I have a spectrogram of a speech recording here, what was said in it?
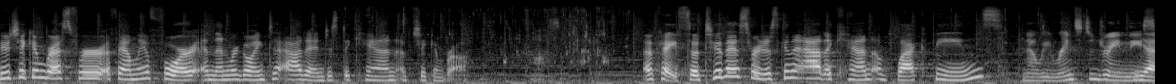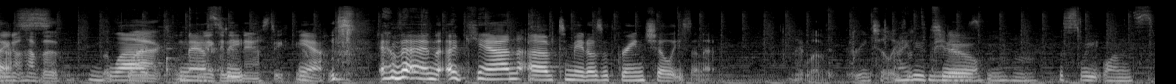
two chicken breasts for a family of four and then we're going to add in just a can of chicken broth. Awesome. Okay, so to this, we're just gonna add a can of black beans. Now we rinsed and drained these so you don't have the, the Black, black, nasty. making it nasty. Yeah. and then a can of tomatoes with green chilies in it. I love it. green chilies I do with tomatoes. too. The sweet ones.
